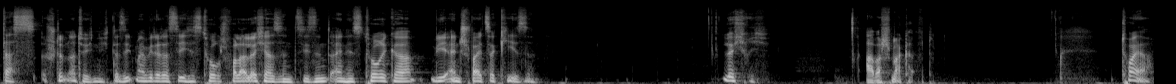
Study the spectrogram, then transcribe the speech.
Das stimmt natürlich nicht. Da sieht man wieder, dass sie historisch voller Löcher sind. Sie sind ein Historiker wie ein Schweizer Käse. Löchrig, Aber schmackhaft. teuer.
